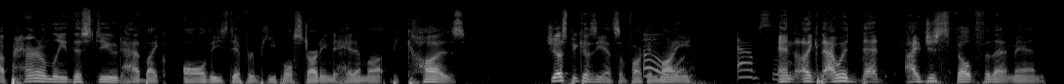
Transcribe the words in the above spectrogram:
apparently this dude had like all these different people starting to hit him up because just because he had some fucking Oh, money Absolutely. and like that would that I just felt for that man.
